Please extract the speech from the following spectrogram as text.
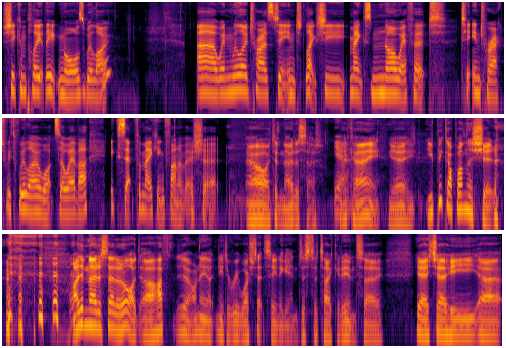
she completely ignores Willow. Uh, when Willow tries to int- like, she makes no effort to interact with Willow whatsoever, except for making fun of her shirt. Oh, I didn't notice that. Yeah. Okay. Yeah. You pick up on this shit. I didn't notice that at all. I, have. Yeah. I need, need to rewatch that scene again just to take it in. So, yeah. So he. Uh,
